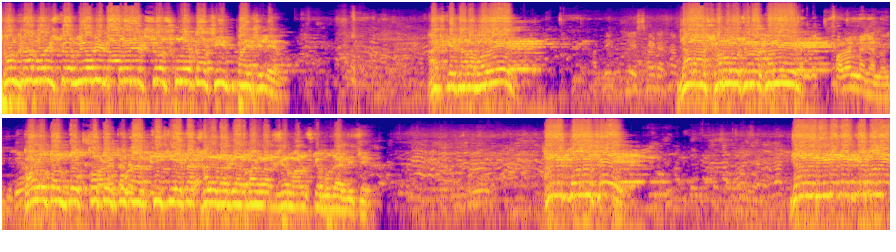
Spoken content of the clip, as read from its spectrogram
সংখ্যাগরিষ্ঠ বিরোধী দল একশো ষোলোটা সিট পাইছিলেন। আজকে যারা বলে যারা সমালোচনা করে গণতন্ত্র কত প্রকার কি কি এটা খালেদা জিয়ার বাংলাদেশের মানুষকে বোঝাই দিচ্ছে। আরেক দল আছে যারা নিজেদেরকে বলে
